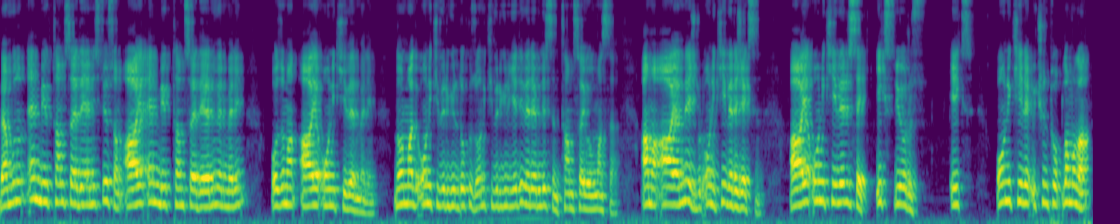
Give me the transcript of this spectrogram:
Ben bunun en büyük tam sayı değerini istiyorsam A'ya en büyük tam sayı değerini vermeliyim. O zaman A'ya 12 vermeliyim. Normalde 12,9, 12,7 verebilirsin tam sayı olmazsa. Ama A'ya mecbur 12'yi vereceksin. A'ya 12'yi verirsek x diyoruz. x 12 ile 3'ün toplam olan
